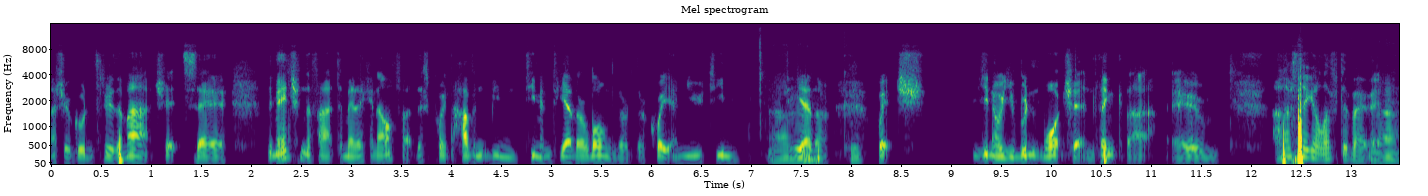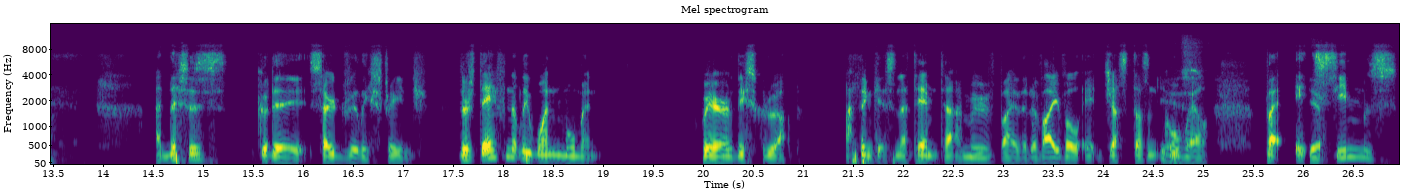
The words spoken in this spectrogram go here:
as you're going through the match. It's uh, they mention the fact American Alpha at this point haven't been teaming together long. They're they're quite a new team Ah, really? together, Okay. which you know you wouldn't watch it and think that. Um, other thing I loved about it Nah. And this is going to sound really strange. There's definitely one moment where they screw up. I think it's an attempt at a move by the revival. It just doesn't go well, but it Yep. seems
